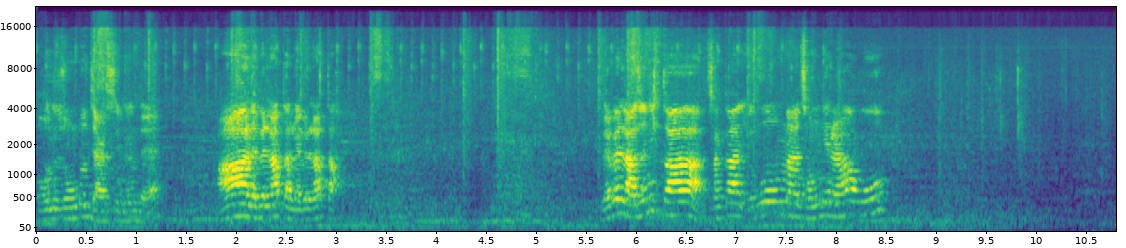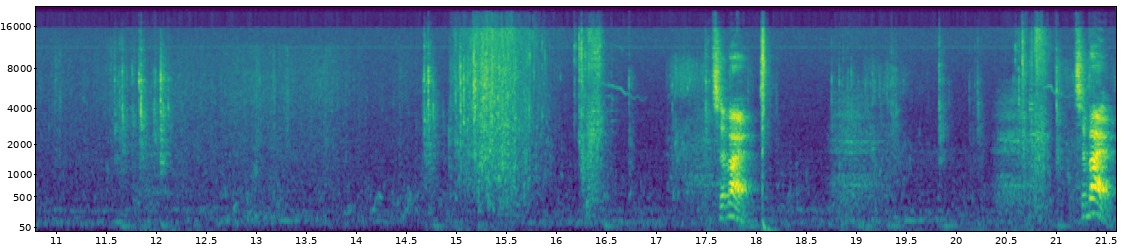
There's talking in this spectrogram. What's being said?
어느 정도인지 알 수 있는데. 아, 레벨 낮다, 레벨 낮다. 레벨 낮으니까 잠깐 이것만 정리를 하고. 제발. 제발.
